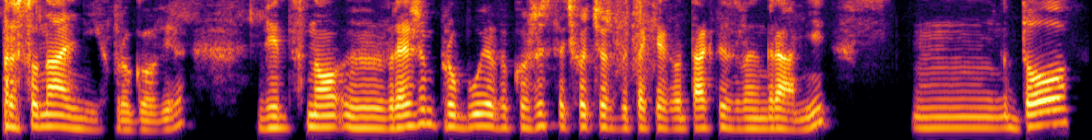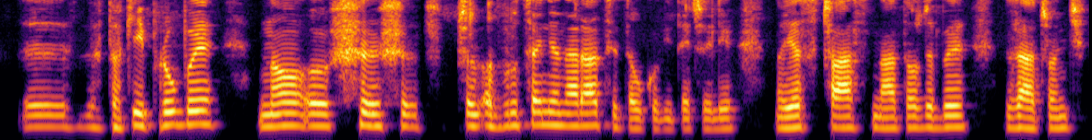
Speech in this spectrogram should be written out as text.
personalni ich wrogowie, więc no, reżim próbuje wykorzystać chociażby takie kontakty z Węgrami, do y, takiej próby no, odwrócenia narracji całkowitej, czyli no jest czas na to, żeby zacząć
